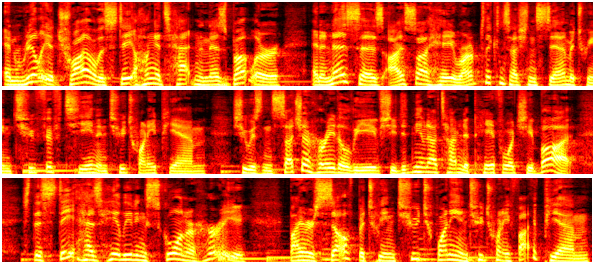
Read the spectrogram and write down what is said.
And really, at trial, the state hung its hat on Inez Butler, and Inez says, I saw Hae run up to the concession stand between 2.15 and 2.20 p.m. She was in such a hurry to leave, she didn't even have time to pay for what she bought. So the state has Hae leaving school in a hurry by herself between 2.20 and 2.25 p.m.,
